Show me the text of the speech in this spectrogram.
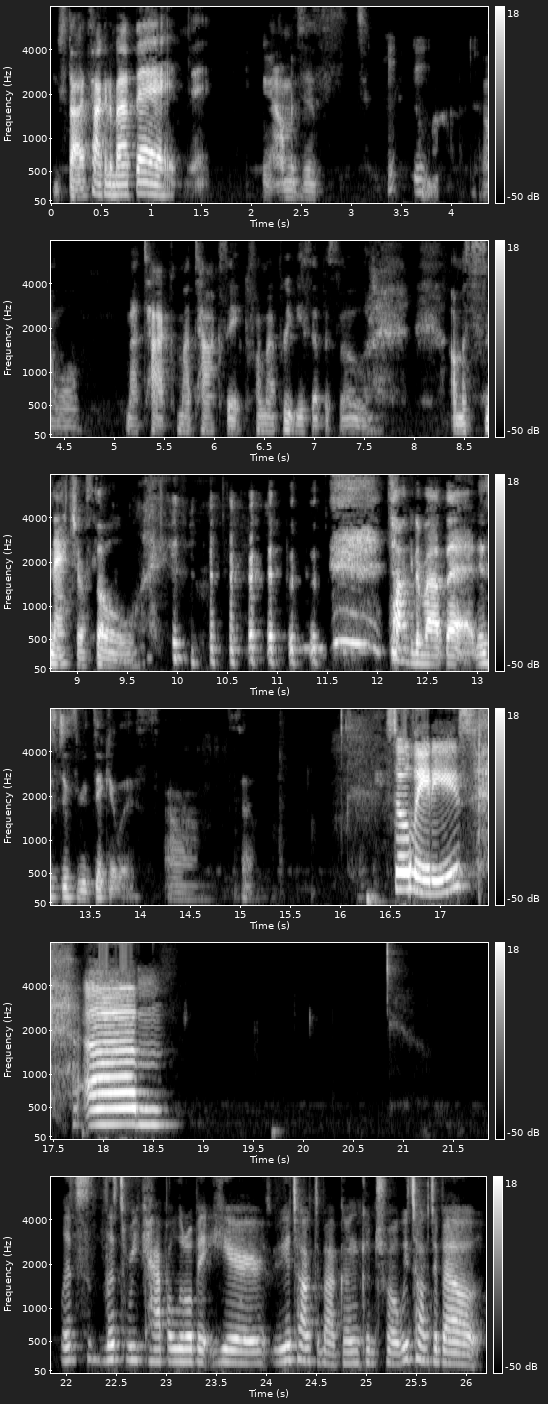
you start talking about that, you know, I'm just, oh, my tox, my toxic from my previous episode. I'm gonna snatch your soul. Talking about that, it's just ridiculous. Um, so So, ladies, um, let's let's recap a little bit here. We talked about gun control. We talked about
